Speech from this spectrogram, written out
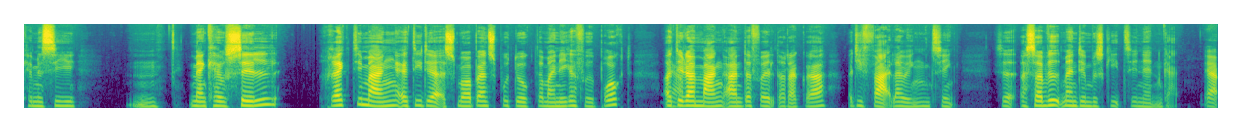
kan man sige, mm, man kan jo sælge rigtig mange af de der småbørnsprodukter, man ikke har fået brugt, og ja. det er der mange andre forældre, der gør, og de fejler jo ingenting. Så, og så ved man det måske til en anden gang. Ja,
